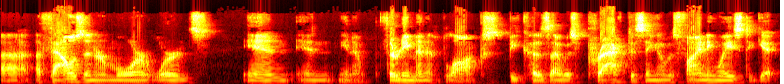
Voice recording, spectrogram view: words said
uh, a thousand or more words in in you know 30 minute blocks because I was practicing. I was finding ways to get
